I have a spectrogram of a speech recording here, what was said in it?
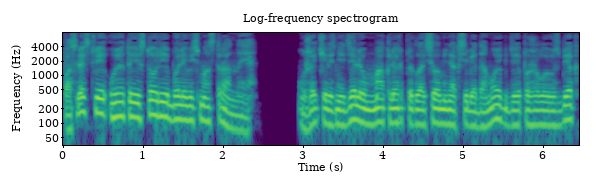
Последствия у этой истории были весьма странные. Уже через неделю маклер пригласил меня к себе домой, где пожилой узбек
